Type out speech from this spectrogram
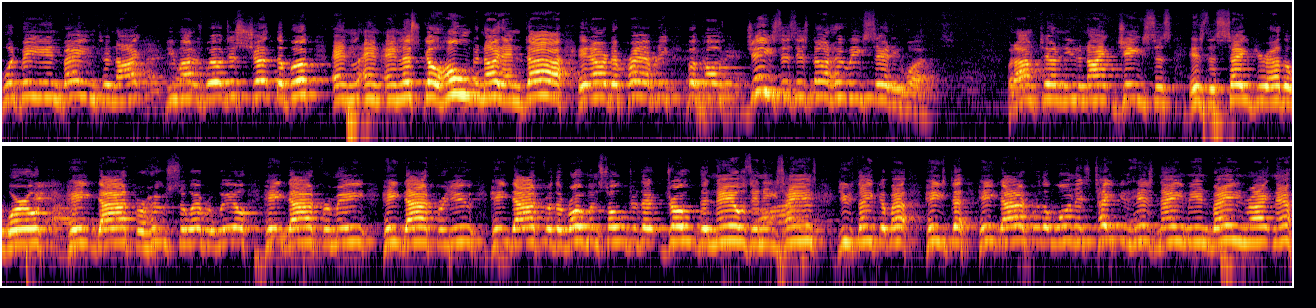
would be in vain tonight. You might as well just shut the book and, and, and let's go home tonight and die in our depravity because Jesus is not who he said he was. But I'm telling you tonight, Jesus is the Savior of the world. He died for whosoever will. He died for me. He died for you. He died for the Roman soldier that drove the nails in his hands. You think about he's di- He died for the one that's taken his name in vain right now.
